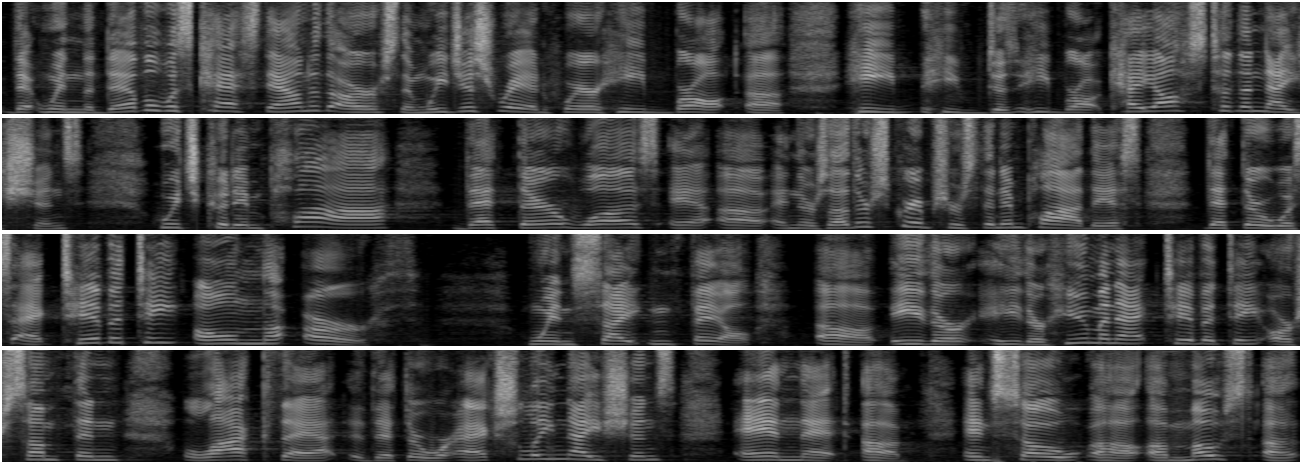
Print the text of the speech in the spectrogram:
that when the devil was cast down to the earth, and we just read where he brought, uh, he, he, he brought chaos to the nations, which could imply that there was, a, uh, and there's other scriptures that imply this, that there was activity on the earth when Satan fell. Uh, either either human activity or something like that. That there were actually nations, and that uh, and so uh, uh most uh,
